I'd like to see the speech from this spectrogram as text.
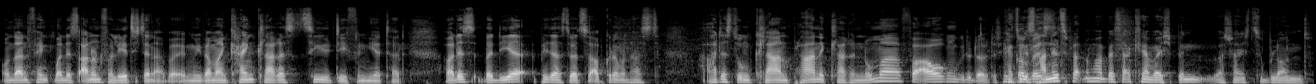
Und dann fängt man das an und verliert sich dann aber irgendwie, weil man kein klares Ziel definiert hat. War das bei dir, Peter, dass du jetzt so abgenommen hast, hattest du einen klaren Plan, eine klare Nummer vor Augen, wie du dorthin Kannst du das Handelsblatt nochmal besser erklären, weil ich bin wahrscheinlich zu blond.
